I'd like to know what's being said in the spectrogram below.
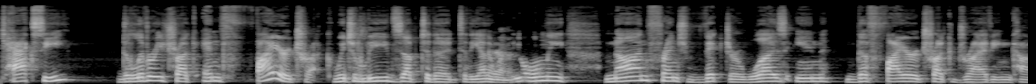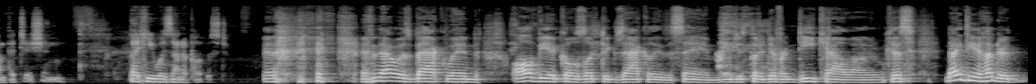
taxi delivery truck and fire truck which leads up to the to the other Yeah. one the only non-french victor was in the fire truck driving competition but he was unopposed And, and that was back when all vehicles looked exactly the same. You just put a different decal on them because 1900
